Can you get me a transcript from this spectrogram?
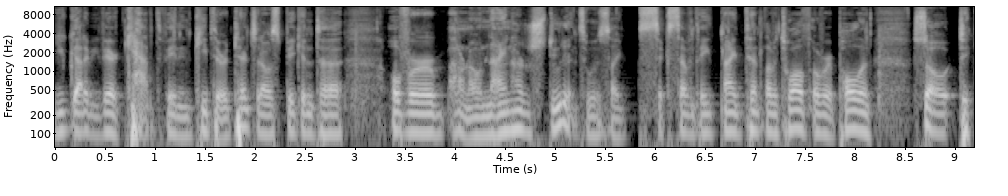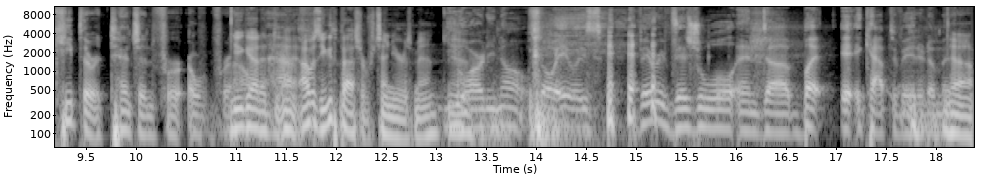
You got to be very captivating, and keep their attention. I was speaking to over I don't know 900 students. It was like sixth, seventh, eighth, ninth, tenth, eleventh, twelfth over at Poland. So to keep their attention for for you got to. I was a youth pastor for 10 years, man. You yeah. already know. So it was very visual and uh, but it, it, captivated them. And, yeah,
